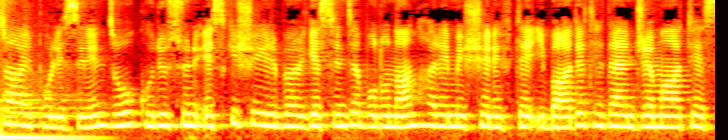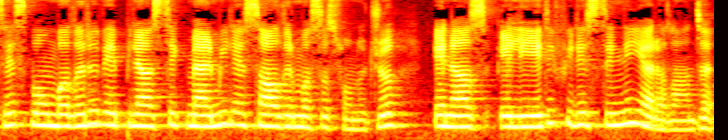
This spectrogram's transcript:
İsrail polisinin Doğu Kudüs'ün Eskişehir bölgesinde bulunan Harem-i Şerif'te ibadet eden cemaate ses bombaları ve plastik mermiyle saldırması sonucu en az 57 Filistinli yaralandı.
